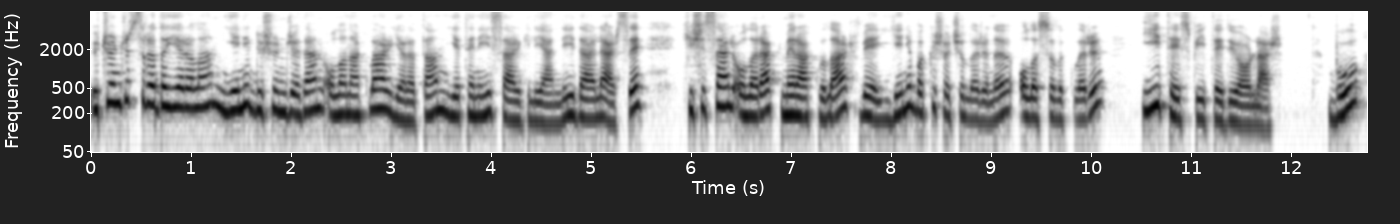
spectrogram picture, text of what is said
Üçüncü sırada yer alan yeni düşünceden olanaklar yaratan yeteneği sergileyen liderlerse kişisel olarak meraklılar ve yeni bakış açılarını, olasılıkları iyi tespit ediyorlar. Bu,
